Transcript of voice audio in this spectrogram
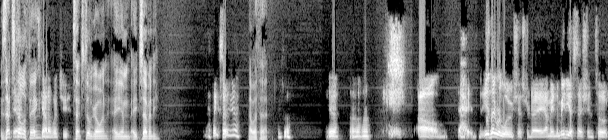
Is that still yeah, a thing? That's kind of what you. Is that still going? AM eight seventy. I think so. Yeah. How about that? So. Yeah. Uh huh. Um. they were loose yesterday. I mean, the media session took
